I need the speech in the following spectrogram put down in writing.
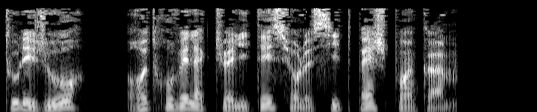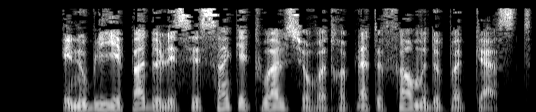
Tous les jours, retrouvez l'actualité sur le site pêche.com. Et n'oubliez pas de laisser 5 étoiles sur votre plateforme de podcast.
